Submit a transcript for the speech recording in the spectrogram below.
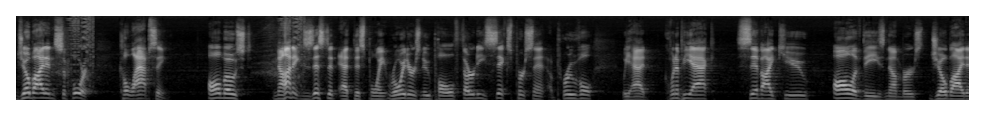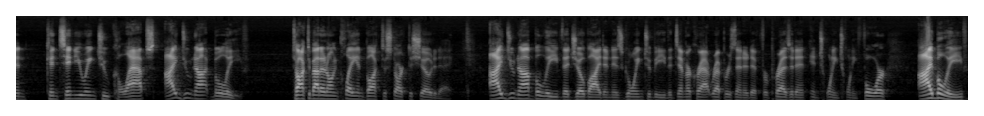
Joe Biden's support collapsing, almost non existent at this point. Reuters' new poll 36% approval. We had Quinnipiac, Civiqs, all of these numbers. Joe Biden continuing to collapse. I do not believe, talked about it on Clay and Buck to start the show today. I do not believe that Joe Biden is going to be the Democrat representative for president in 2024. I believe,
